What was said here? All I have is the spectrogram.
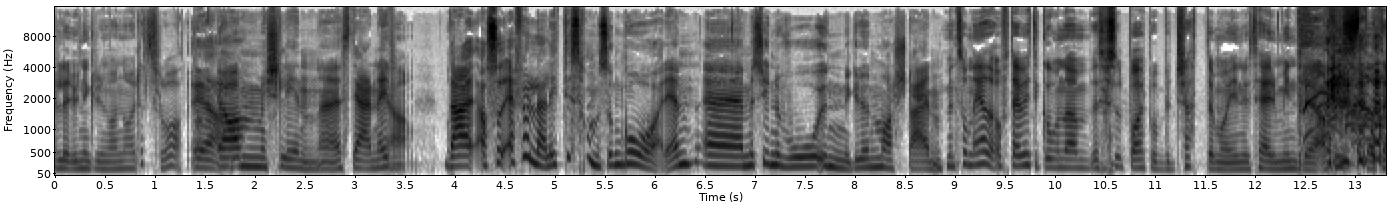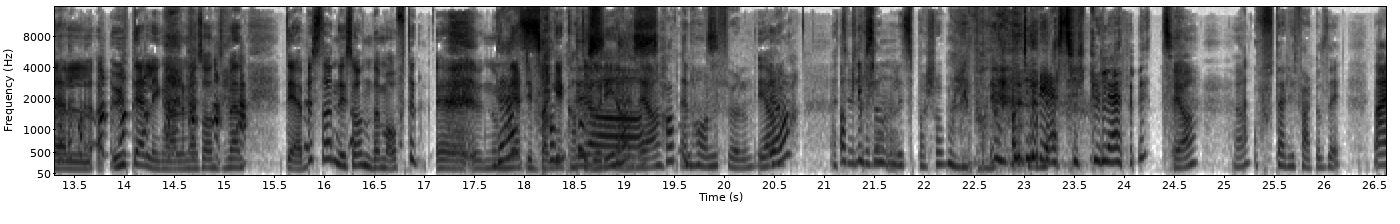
Eller Undergrunn vant årets låt. Da. Ja. Ja, Michelin-stjerner. Ja. Det er, altså, jeg føler det er litt de samme som går igjen, eh, med Synevo, Undergrunn, Marstein. Men sånn er det ofte. Jeg vet ikke om de sparer på budsjettet med å invitere mindre artister til utdelinga eller noe sånt, men det er bestandig sånn. De er ofte eh, nominert i begge kategorier. Ja, Ja. sant. En håndfull. Ja. Ja, Jeg tror at liksom- er litt sparsommelig på det. At de resirkulerer litt. Ja. Uff, det er litt fælt å si. Nei,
